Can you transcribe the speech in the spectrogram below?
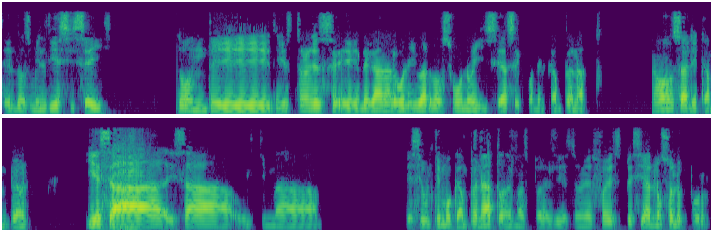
del 2016, donde The Strongest eh, le gana al Bolívar 2-1 y se hace con el campeonato, ¿no? Sale campeón. Y esa, esa última, ese último campeonato, además, para el Díaz fue especial, no solo por,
